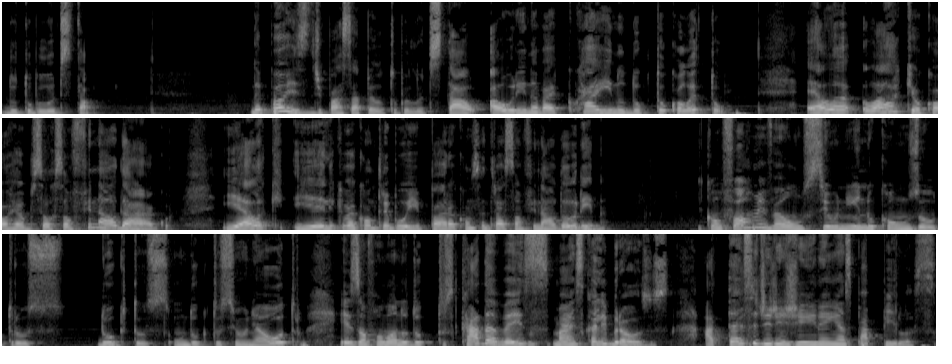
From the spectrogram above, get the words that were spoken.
do túbulo distal. Depois de passar pelo túbulo distal, a urina vai cair no ducto coletor. Ela lá que ocorre a absorção final da água e ela e ele que vai contribuir para a concentração final da urina. E conforme vão se unindo com os outros ductos, um ducto se une a outro, eles vão formando ductos cada vez mais calibrosos, até se dirigirem às papilas.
